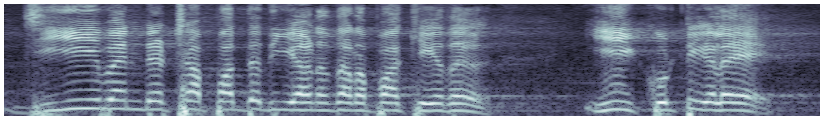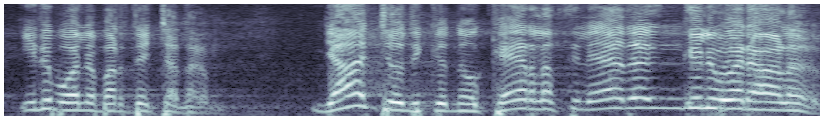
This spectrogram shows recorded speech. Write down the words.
ജീവൻ രക്ഷാ പദ്ധതിയാണ് നടപ്പാക്കിയത്. ഈ കുട്ടികളെ ഇതുപോലെ വർദ്ധിച്ചത് ഞാൻ ചോദിക്കുന്നു കേരളത്തിൽ ഏതെങ്കിലും ഒരാൾ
